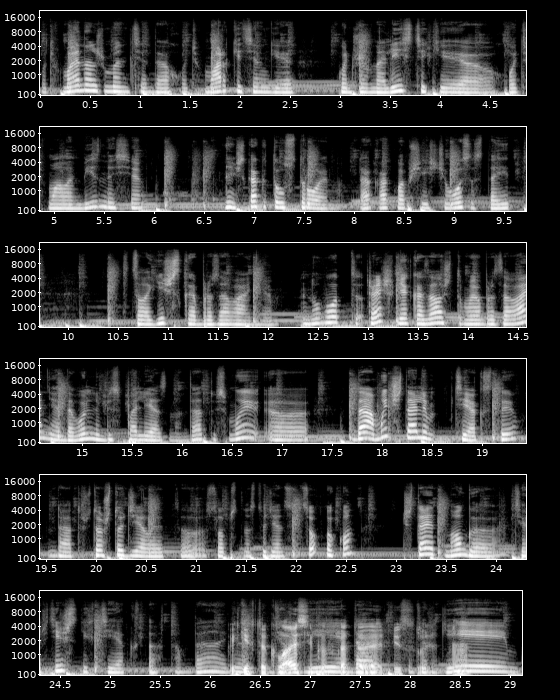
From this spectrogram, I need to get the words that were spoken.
хоть в менеджменте, да, хоть в маркетинге, хоть в журналистике, хоть в малом бизнесе. Значит, как это устроено, да, как вообще, из чего состоит социологическое образование. Ну вот, раньше мне казалось, что мое образование довольно бесполезно, да, то есть мы, э, да, мы читали тексты, да, что, что делает, э, собственно, студент-социолог, он читает много теоретических текстов, там, да. Каких-то классиков, Гей, которые да, описывали. Гейм,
